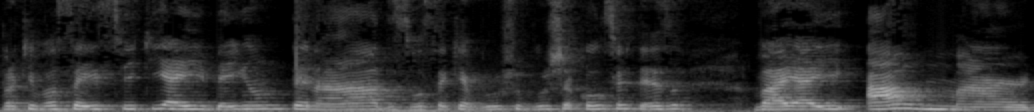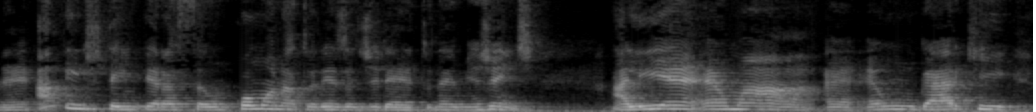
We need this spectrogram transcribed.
Para que vocês fiquem aí bem antenados. Você que é bruxo, bruxa com certeza vai aí amar, né? Além de ter interação com a natureza direto, né, minha gente? Ali é, é uma, é, é, um lugar que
